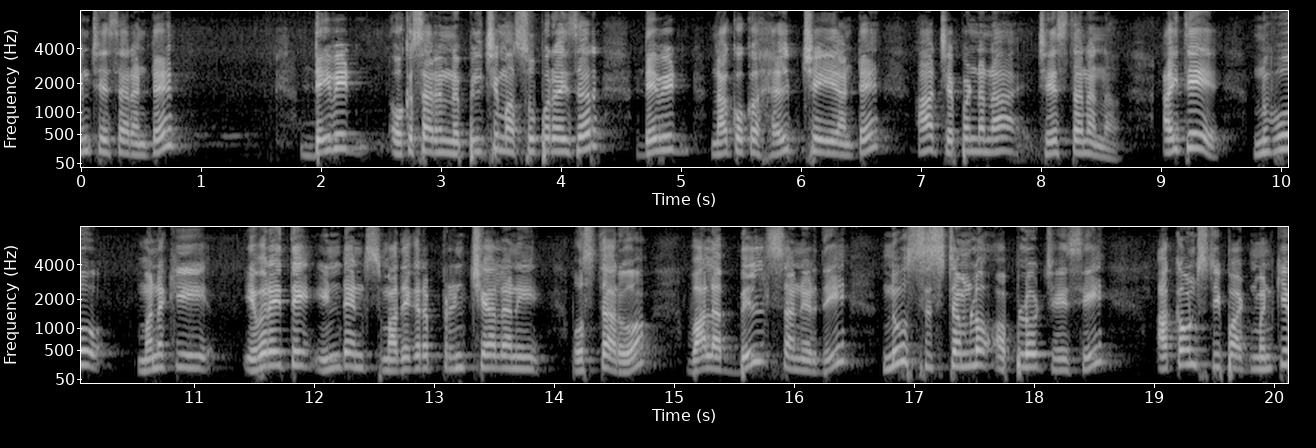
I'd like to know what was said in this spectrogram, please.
ఏం చేశారంటే డేవిడ్ ఒకసారి నన్ను పిలిచి మా సూపర్వైజర్ డేవిడ్ నాకు ఒక హెల్ప్ చేయి అంటే చెప్పండి అన్న చేస్తానన్న. అయితే నువ్వు మనకి ఎవరైతే ఇండెన్స్ మా దగ్గర ప్రింట్ చేయాలని వస్తారో వాళ్ళ బిల్స్ అనేది నువ్వు సిస్టంలో అప్లోడ్ చేసి అకౌంట్స్ డిపార్ట్మెంట్కి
